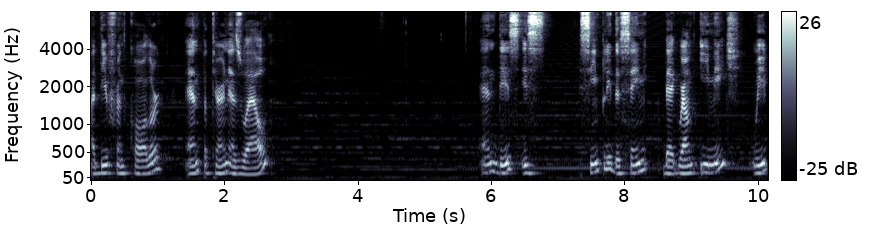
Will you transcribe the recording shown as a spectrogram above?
a different color and pattern as well. And this is simply the same background image with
